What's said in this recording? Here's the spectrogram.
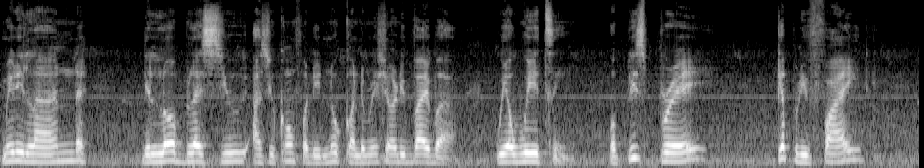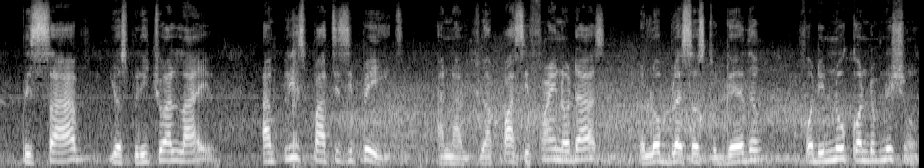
Maryland. The Lord bless you as you come for the No Condemnation Revival. We are waiting. But please pray, get purified, preserve your spiritual life, and please participate. And as you are pacifying others, the Lord bless us together for the no condemnation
